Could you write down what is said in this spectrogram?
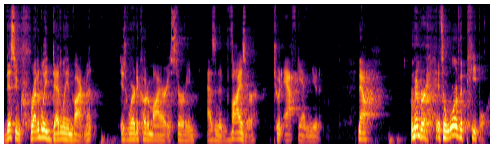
This incredibly deadly environment is where Dakota Meyer is serving as an advisor to an Afghan unit. Now, remember, it's a war of the people.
